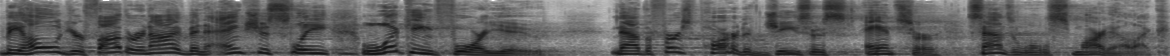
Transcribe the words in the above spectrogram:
Behold, your father and I have been anxiously looking for you. Now, the first part of Jesus' answer sounds a little smart aleck.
